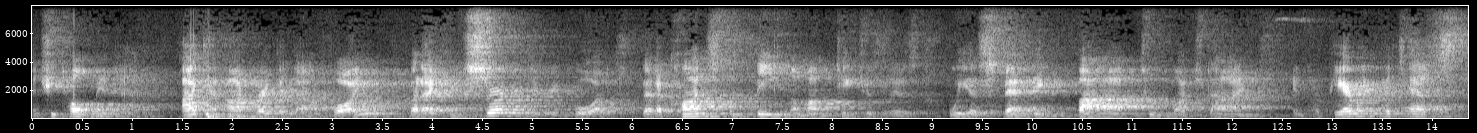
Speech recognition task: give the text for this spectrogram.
And she told me that. I cannot break it down for you, but I can certainly report that a constant theme among teachers is we are spending far too much time in preparing for tests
